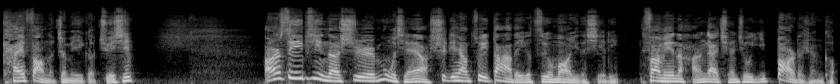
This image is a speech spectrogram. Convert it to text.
开放的这么一个决心。RCEP 呢是目前啊世界上最大的一个自由贸易的协定，范围呢涵盖全球一半的人口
